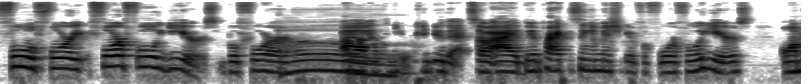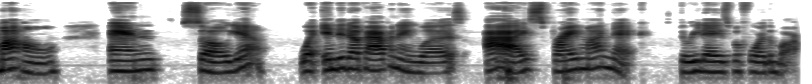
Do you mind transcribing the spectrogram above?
full four four full years before oh. uh, you can do that. So I have been practicing in Michigan for four full years on my own, and so yeah, what ended up happening was I sprained my neck three days before the bar.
